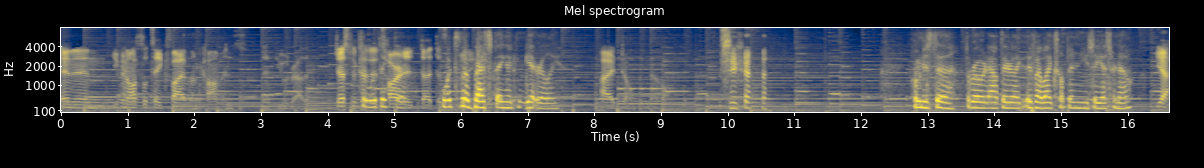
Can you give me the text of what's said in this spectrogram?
and then you can also take five uncommons if you would rather. Just because so it's hard, the, it, that What's the best thing I can get, really? I don't know. I'm just to throw it out there, like if I like something, you say yes or no. Yeah.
